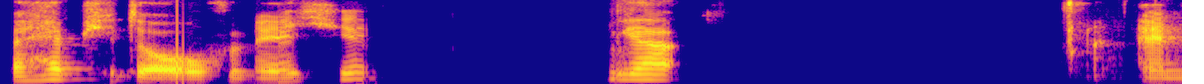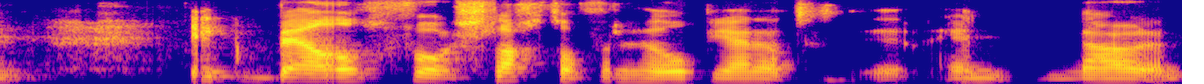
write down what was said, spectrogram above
waar heb je het over, weet je? Ja, En ik bel voor slachtofferhulp. Ja, dat, en nou,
